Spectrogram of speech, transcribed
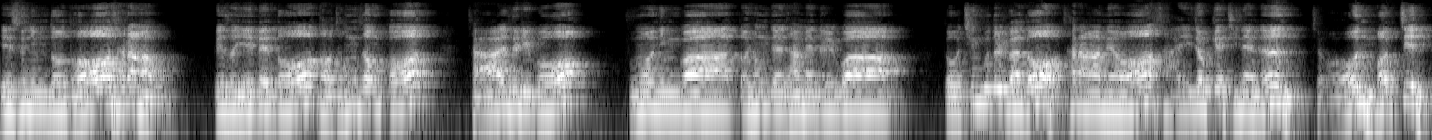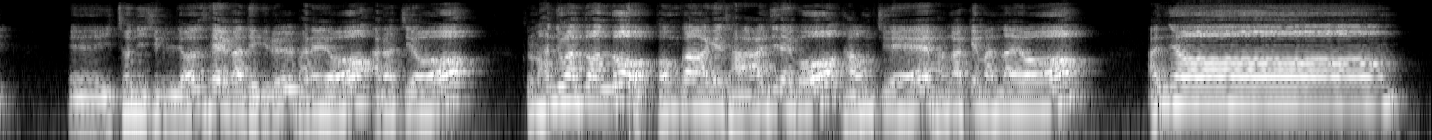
예수님도 더 사랑하고 그래서 예배도 더 정성껏 잘 드리고 부모님과 또 형제 자매들과 또 친구들과도 사랑하며 사이좋게 지내는 좋은 멋진 2021년 새해가 되기를 바래요. 알았지요? 그럼 한 주간 또한도 건강하게 잘 지내고 다음 주에 반갑게 만나요. 안녕.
